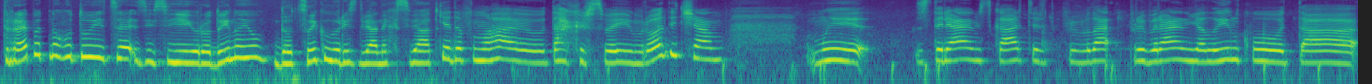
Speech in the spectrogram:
трепетно готується зі всією родиною до циклу різдвяних свят. Я допомагаю також своїм родичам. Ми стеляємо скатерть, прибираємо ялинку та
